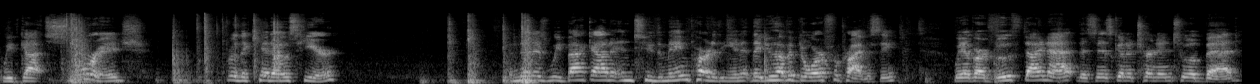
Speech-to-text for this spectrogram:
We've got storage for the kiddos here. And then as we back out into the main part of the unit, they do have a door for privacy. We have our booth dinette. This is going to turn into a bed.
